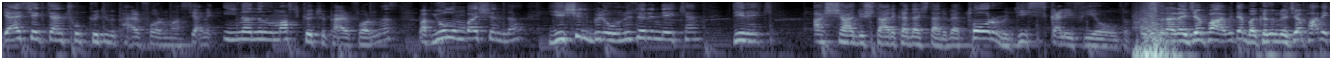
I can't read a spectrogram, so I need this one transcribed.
Gerçekten çok kötü bir performans. Yani inanılmaz kötü performans. Bak yolun başında yeşil bloğun üzerindeyken direkt aşağı düştü arkadaşlar ve Thor diskalifiye oldu. Sıra Recep abi de bakalım Recep abi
